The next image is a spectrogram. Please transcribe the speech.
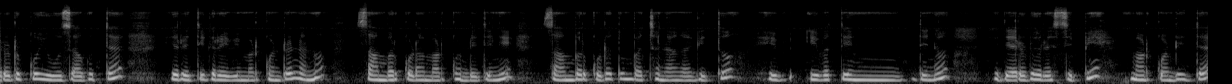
ಎರಡಕ್ಕೂ ಯೂಸ್ ಆಗುತ್ತೆ. ಈ ರೀತಿ ಗ್ರೇವಿ ಮಾಡಿಕೊಂಡ್ರೆ ನಾನು ಸಾಂಬಾರು ಕೂಡ ಮಾಡ್ಕೊಂಡಿದ್ದೀನಿ. ಸಾಂಬಾರು ಕೂಡ ತುಂಬ ಚೆನ್ನಾಗಾಗಿತ್ತು. ಇವ್ ಇವತ್ತಿನ ದಿನ ಇದೆರಡು ರೆಸಿಪಿ ಮಾಡ್ಕೊಂಡಿದ್ದೆ.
